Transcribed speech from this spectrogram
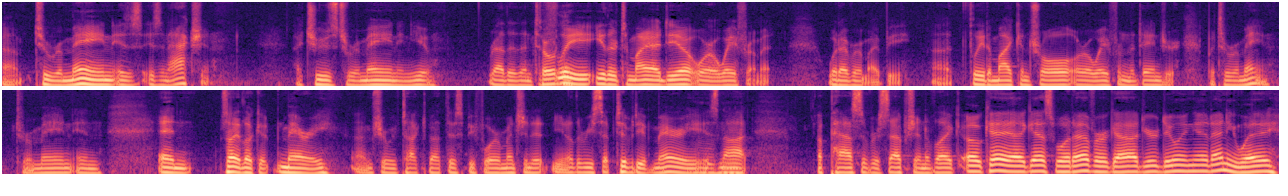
Um, to remain is, is an action. I choose to remain in you rather than to Totally. flee either to my idea or away from it, whatever it might be. Uh, flee to my control or away from the danger, but to remain, to remain in. And so I look at Mary. I'm sure we've talked about this before, mentioned it. You know, the receptivity of Mary is Mhm. not a passive reception of like, okay, I guess whatever, God, you're doing it anyway.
